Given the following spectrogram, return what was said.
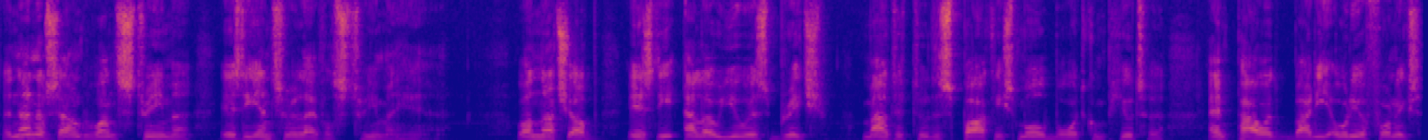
The NanoSound 1 streamer is the entry level streamer here. One notch up is the Allo USBridge mounted to the Sparky small board computer and powered by the Audiophonics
